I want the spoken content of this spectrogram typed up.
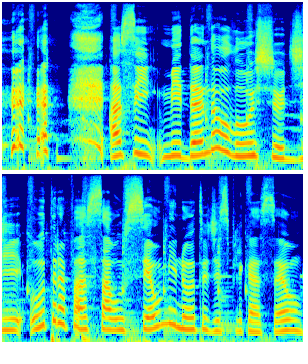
assim, me dando ao luxo de ultrapassar o seu minuto de explicação,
